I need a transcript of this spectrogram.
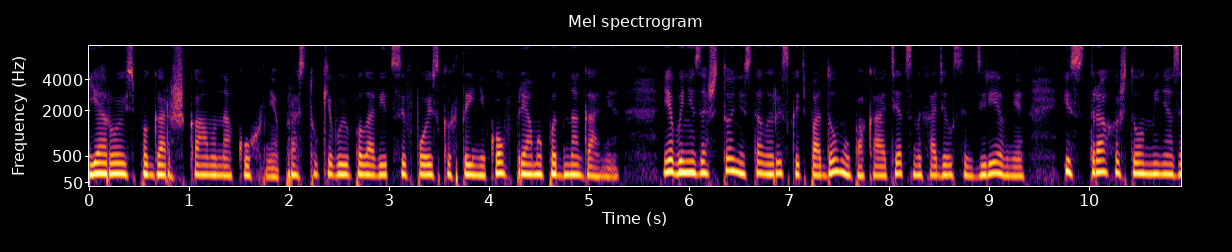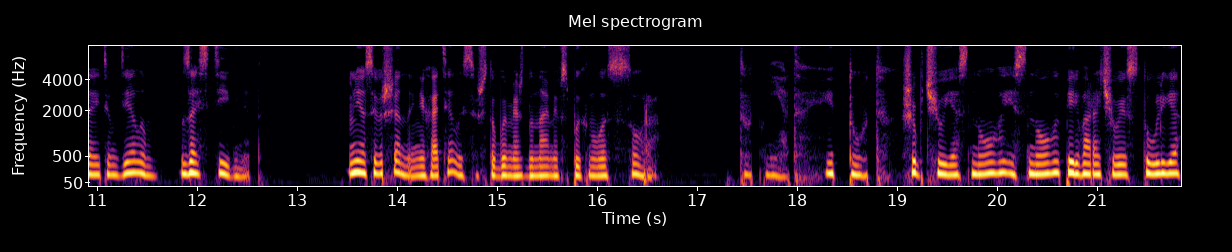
Я роюсь по горшкам на кухне, простукиваю половицы в поисках тайников прямо под ногами. Я бы ни за что не стала рыскать по дому, пока отец находился в деревне, из страха, что он меня за этим делом застигнет. Мне совершенно не хотелось, чтобы между нами вспыхнула ссора. «Тут нет, и тут», — шепчу я снова и снова, переворачивая стулья,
